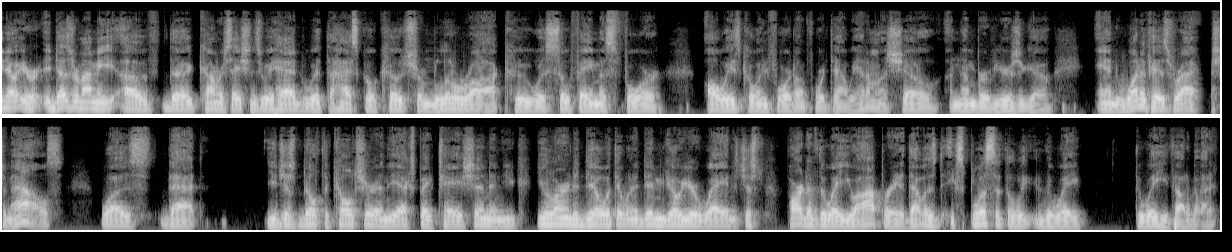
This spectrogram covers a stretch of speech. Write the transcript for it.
You know, it, it, does remind me of the conversations we had with the high school coach from Little Rock, who was so famous for always going forward on fourth down. We had him on the show a number of years ago. And one of his rationales was that you just built the culture and the expectation and you, you learned to deal with it when it didn't go your way. And it's just part of the way you operated. That was explicitly the way, the way he thought about it.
